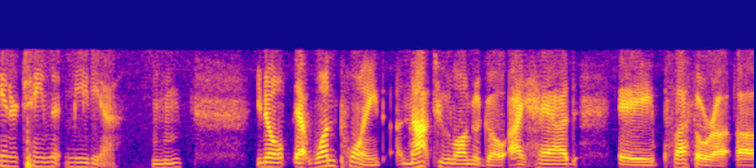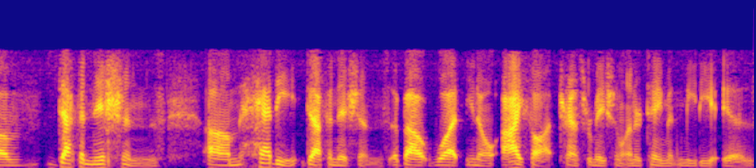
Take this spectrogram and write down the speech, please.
entertainment media? Mm-hmm. You know, at one point, not too long ago, I had a plethora of definitions, um, heady definitions about what you know I thought transformational entertainment media is.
